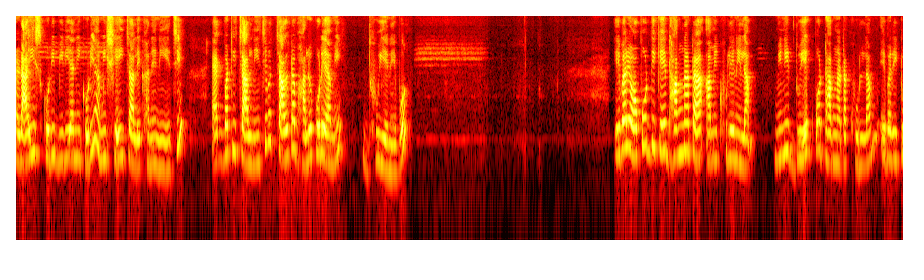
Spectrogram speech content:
রাইস করি, বিরিয়ানি করি, আমি সেই চাল এখানে নিয়েছি। এক বাটি চাল নিয়েছি, এবার চালটা ভালো করে আমি ধুয়ে নেব। এবারে অপর দিকে ঢাকনাটা আমি খুলে নিলাম। মিনিট দুয়েক পর ঢাকনাটা খুললাম। এবার একটু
